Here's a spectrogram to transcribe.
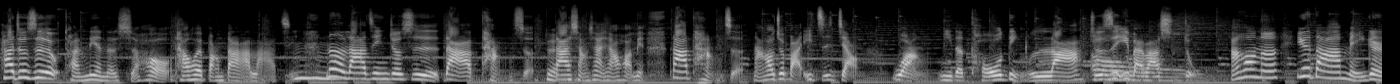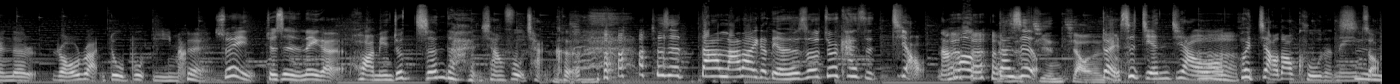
他就是团练的。时候他会帮大家拉筋，嗯、那拉筋就是大家躺着，对。大家想象一下画面，大家躺着，然后就把一只脚往你的头顶拉，就是一百八十度。Oh. 然后呢，因为大家每一个人的柔软度不一嘛，对，所以就是那个画面就真的很像妇产科，就是大家拉到一个点的时候就会开始叫，然后 但是尖叫，对，是尖叫哦，会叫到哭的那一种。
